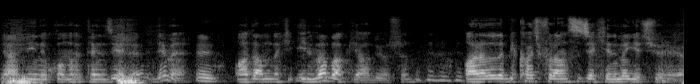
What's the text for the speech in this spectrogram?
Yani dini konuları tenzih ederim değil mi? Evet. Adamdaki ilme bak ya diyorsun. Arada da birkaç Fransızca kelime geçiriyor.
